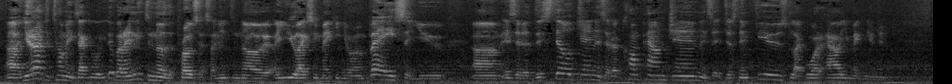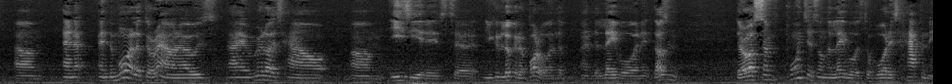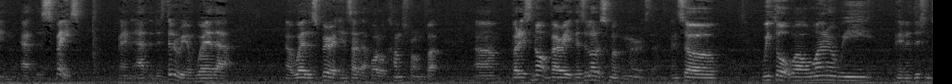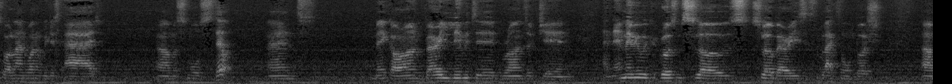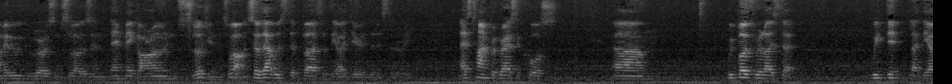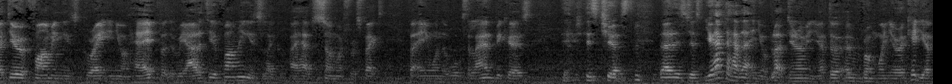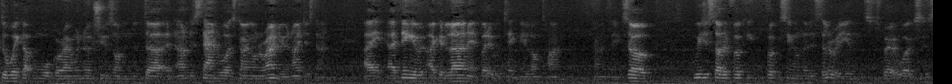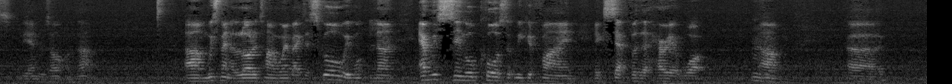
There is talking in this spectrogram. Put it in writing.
uh, you don't have to tell me exactly what you do, but I need to know the process. I need to know: Are you actually making your own base? Are you um, is it a distilled gin? Is it a compound gin? Is it just infused? Like what? How are you making your gin? Um, and uh, and the more I looked around, I was I realized how um, easy it is to you can look at a bottle and the and the label and it doesn't. There are some pointers on the label as to what is happening at the space and at the distillery and where that uh, where the spirit inside that bottle comes from, but um, but it's not very. There's a lot of smoke and mirrors there, and so we thought, well, why don't we, in addition to our land, why don't we just add um, a small still and make our own very limited runs of gin, and then maybe we could grow some sloes, sloe berries. It's the blackthorn bush. Uh, maybe we could grow some sloes and then make our own sloe gin as well. And so that was the birth of the idea of the distillery. As time progressed, of course, um, we both realized that we did like the idea of farming is great in your head, but the reality of farming is like I have so much respect for anyone that walks the land because it is just that is just you have to have that in your blood. Do you know what I mean? You have to uh, from when you're a kid, you have to wake up and walk around with no shoes on in the dirt and understand what's going on around you, and I just don't. I I think it I could learn it, but it would take me a long time, kind of thing. So we just started focusing focusing on the distillery, and Spirit Works is the end result of that. Um, we spent a lot of time. We went back to school. We w- learned every single course that we could find, except for the Heriot-Watt um, uh,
